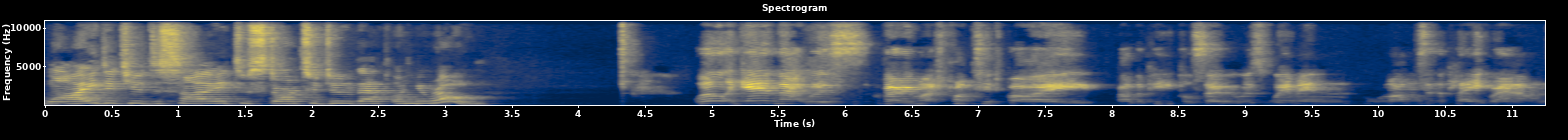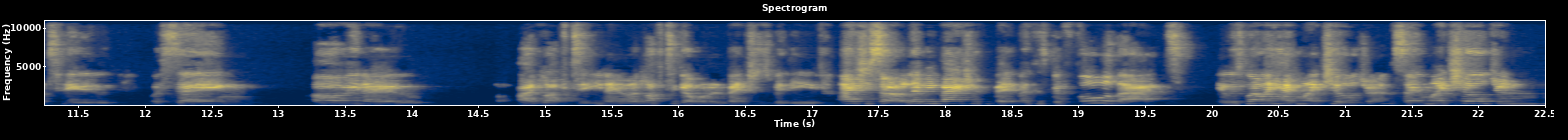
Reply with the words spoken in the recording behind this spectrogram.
why did you decide to start to do that on your own? Well, again, that was very much prompted by other people. So it was women mums in the playground who were saying, "Oh, you know, I'd love to, you know, I'd love to go on adventures with you." Actually, sorry, let me backtrack a bit because before that, it was when I had my children. So my children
